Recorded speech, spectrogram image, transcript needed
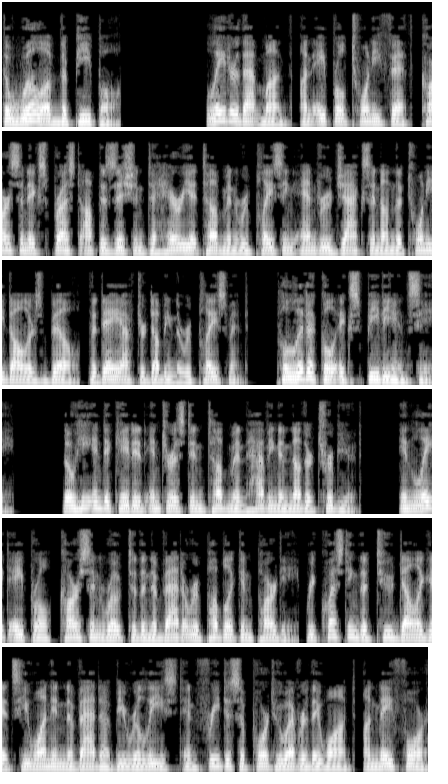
«the will of the people» Later that month, on April 25, Carson expressed opposition to Harriet Tubman replacing Andrew Jackson on the $20 bill, the day after dubbing the replacement, "...political expediency", though he indicated interest in Tubman having another tribute. In late April, Carson wrote to the Nevada Republican Party, requesting the two delegates he won in Nevada be released and free to support whoever they want. On May 4,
